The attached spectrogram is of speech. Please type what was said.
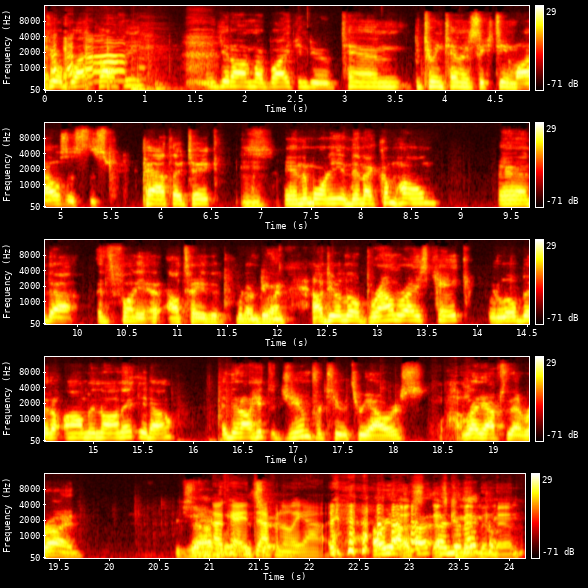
Do a black coffee and get on my bike and do 10, between 10 and 16 miles. It's this path I take Mm-hmm. in the morning. And then I come home and uh, it's funny. I- I'll tell you what I'm doing. I'll do a little brown rice cake with a little bit of almond on it, you know, and then I'll hit the gym for two or three hours right after that ride. Exactly. okay, It's a- definitely out. Oh yeah, That's that's and then I commitment, co- man.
